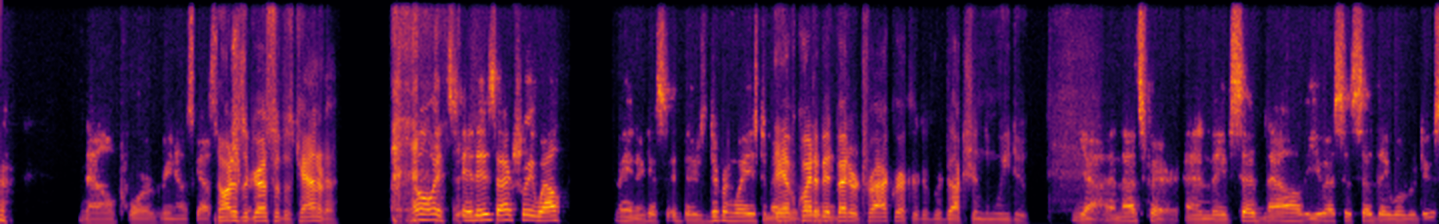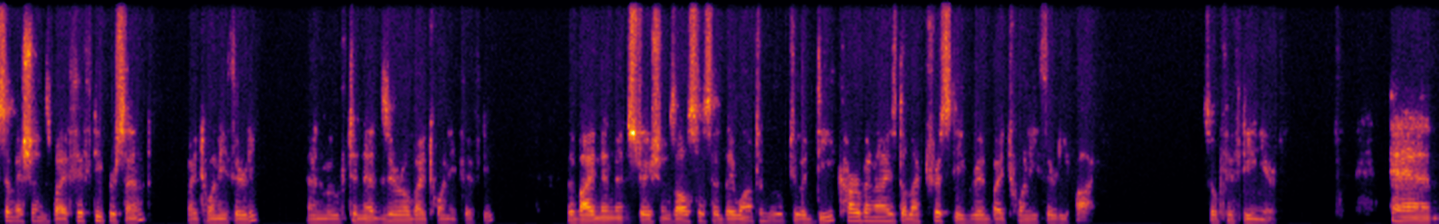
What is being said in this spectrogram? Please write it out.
now for greenhouse gas. Not as aggressive as Canada no, it's it is actually well. I mean, I guess there's different ways to measure. They have quite a bit better track record of reduction than we do. Yeah, and that's fair. And they've said now the U.S. has said they will reduce emissions by 50% by 2030 and move to net zero by 2050. The Biden administration has also said they want to move to a decarbonized electricity grid by 2035. So 15 years. And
